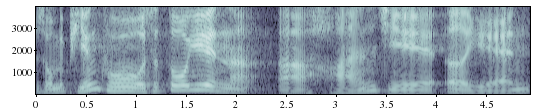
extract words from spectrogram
是我们贫苦是多怨呐啊，寒结恶缘。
